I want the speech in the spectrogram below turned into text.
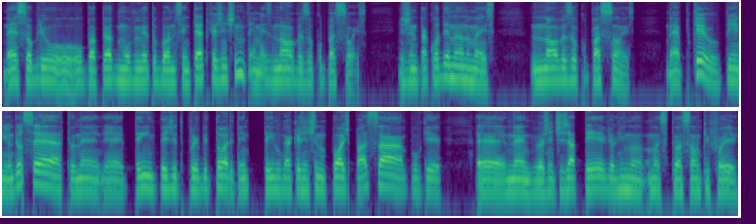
né, sobre o, o papel do movimento urbano sem teto, que a gente não tem mais novas ocupações. A gente não está coordenando mais novas ocupações, né? Porque o Pinheirinho deu certo, né? É, tem interdito proibitório, tem, tem lugar que a gente não pode passar, porque é, né, a gente já teve ali uma, uma situação que foi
